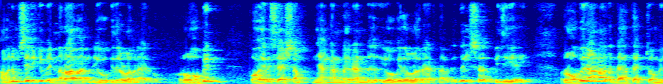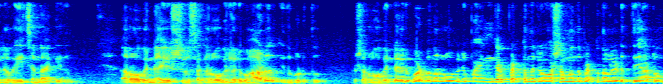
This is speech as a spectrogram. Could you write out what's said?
അവനും ശരിക്കും വിന്നറാവാൻ യോഗ്യതയുള്ളവനായിരുന്നു. റോബിൻ പോയതിനു ശേഷം ഞാൻ കണ്ട രണ്ട് യോഗ്യതയുള്ളവരായിരുന്നു അവർ ദിൽഷ വിജയായി റോബിനാണ് അതിന്റെ അകത്ത് ഏറ്റവും വലിയ റീച്ച് ഉണ്ടാക്കിയതും. റോബിന്റെ ആ ഇഷ്യൂസൊക്കെ റോബിന് ഒരുപാട് ഇത് കൊടുത്തു. പക്ഷെ റോബിന്റെ ഒരു കുഴപ്പം എന്ന് പറഞ്ഞാൽ റോബിന് ഭയങ്കര പെട്ടെന്ന് രോഷം വന്ന് പെട്ടെന്നുള്ള എടുത്തിയാട്ടവും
